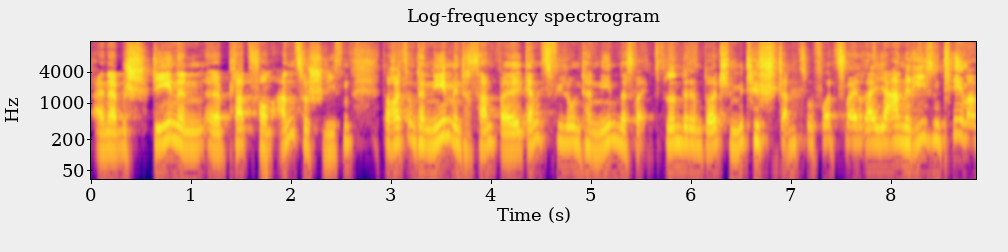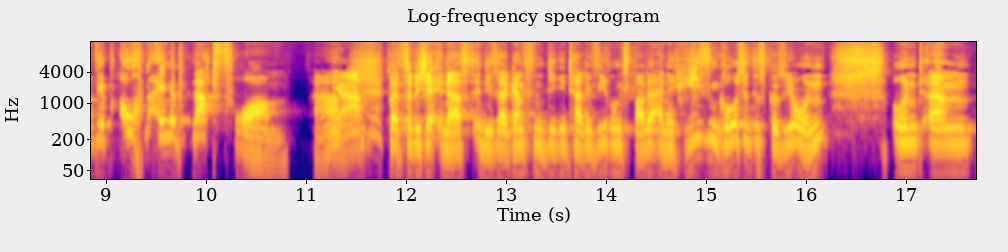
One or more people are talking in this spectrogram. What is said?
einer bestehenden äh, Plattform anzuschließen. Auch als Unternehmen interessant, weil ganz viele Unternehmen, das war insbesondere im deutschen Mittelstand so vor zwei, drei Jahren ein Riesenthema. Wir brauchen eine Plattform. Ja, ja. Falls du dich erinnerst, in dieser ganzen Digitalisierungsbubble eine riesengroße Diskussion. Und ähm,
